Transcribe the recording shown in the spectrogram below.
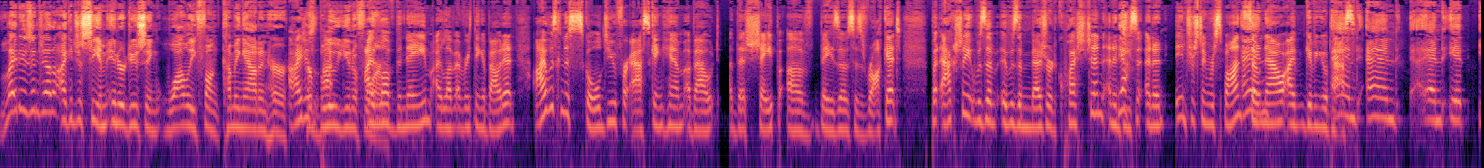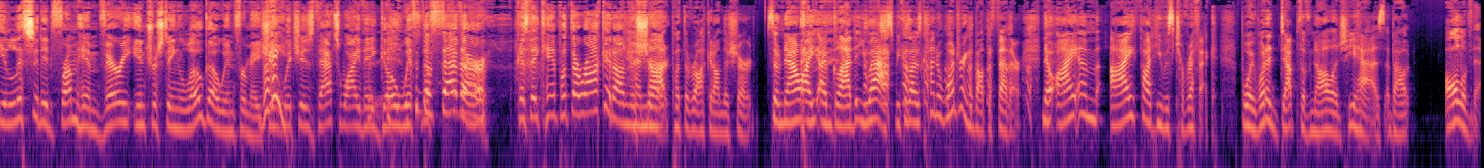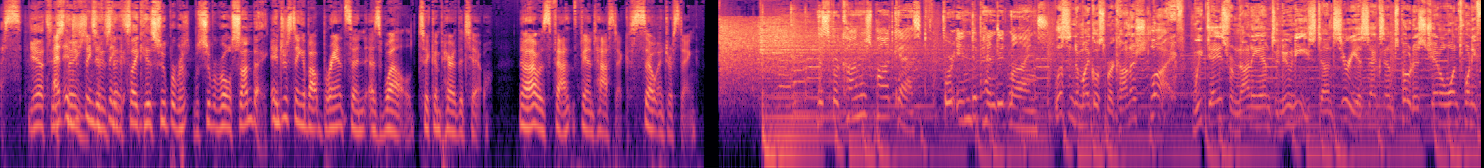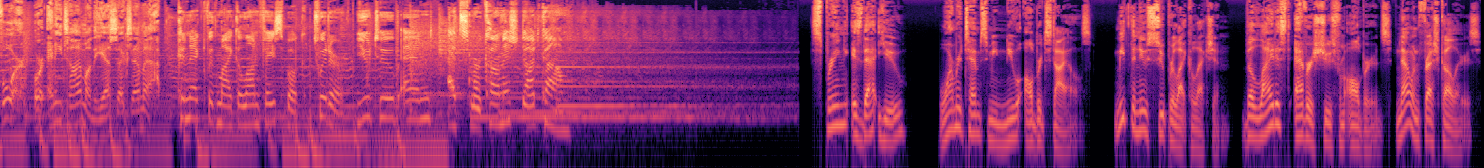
Ladies and gentlemen, I could just see him introducing Wally Funk coming out in her, I just, her blue I, uniform. I love the name. I love everything about it. I was going to scold you for asking him about the shape of Bezos's rocket, but actually it was a it was a measured question and a yeah. decent and an interesting response. And, so now I'm giving you a pass. And and and it elicited from him very interesting logo information, right. which is that's why they go with the, the feather. feather because they can't put the rocket on the shirt. Cannot shirt. put the rocket on the shirt. So now I, I'm glad that you asked because I was kind of wondering about the feather. No, I am. I thought he was terrific. Boy, what a depth of knowledge he has about all of this. Yeah, it's his and interesting it's to his, think. It's like his Super Super Bowl Sunday. Interesting about Branson as well to compare the two. No, that was fa- fantastic. So interesting. The Smerconish Podcast for independent minds. Listen to Michael Smerconish live weekdays from 9 a.m. to noon East on Sirius XM's POTUS Channel 124 or anytime on the SXM app. Connect with Michael on Facebook, Twitter, YouTube, and at smerconish.com. Spring, is that you? Warmer temps mean new Allbirds styles. Meet the new Superlight collection, the lightest ever shoes from Allbirds, now in fresh colors.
